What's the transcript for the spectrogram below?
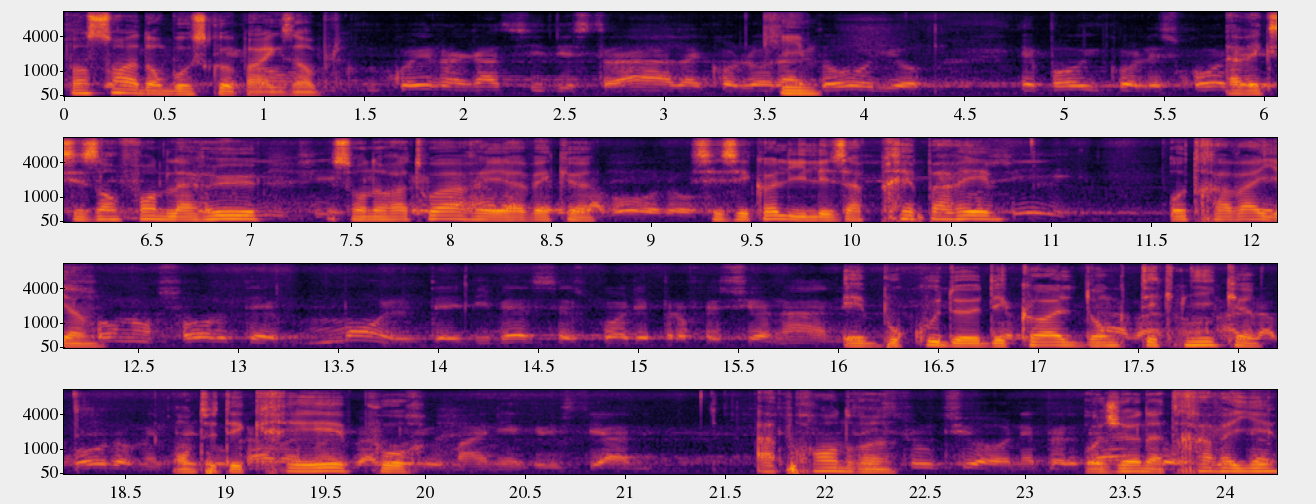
Pensons à Don Bosco, par exemple, qui, avec ses enfants de la rue, son oratoire et avec ses écoles, il les a préparés au travail. Et beaucoup d'écoles donc techniques ont été créées pour apprendre aux jeunes à travailler.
